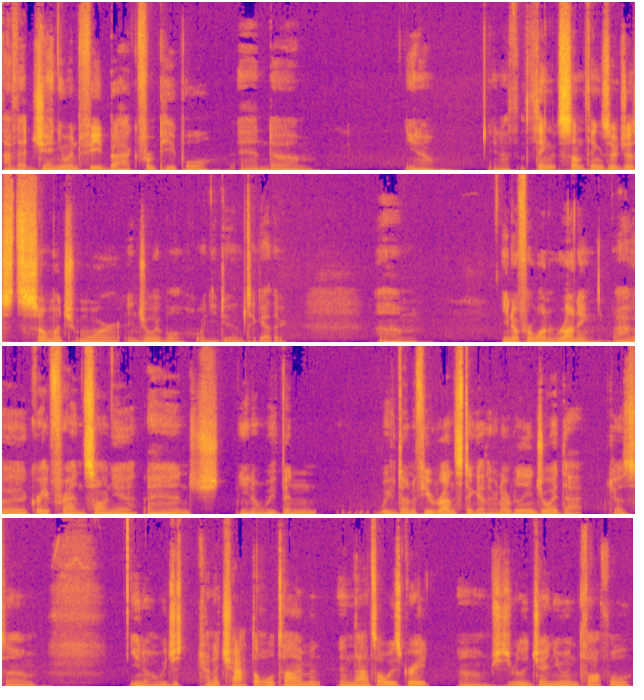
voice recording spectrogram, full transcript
have that genuine feedback from people, and um, you know, you know, things. Some things are just so much more enjoyable when you do them together. Um, you know, for one, running. I have a great friend, Sonia, and she, you know, we've been, we've done a few runs together, and I really enjoyed that because um, you know we just kind of chat the whole time, and, and that's always great. Um, she's a really genuine, thoughtful,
